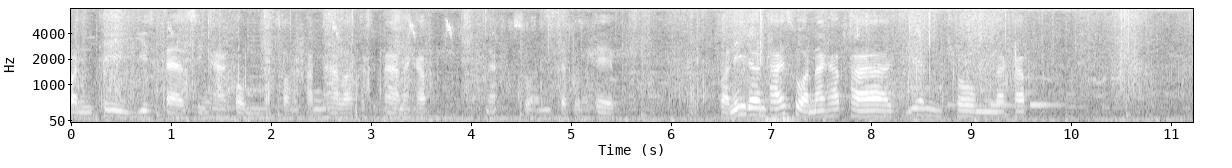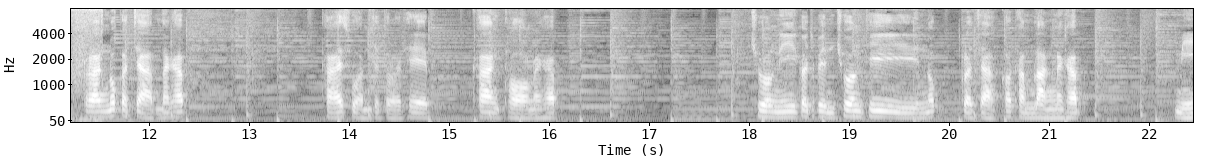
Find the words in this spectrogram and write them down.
วันที่ 28 สิงหาคม 2565 นะครับนะสวนจตุรเทพวันนี้เดินท้ายสวนนะครับ พาเยี่ยมชมนะครับรังนกกระจาบนะครับ ท้ายสวนจตุรเทพข้างคลองนะครับ ช่วงนี้ก็จะเป็นช่วงที่นกกระจาบเขาทำรังนะครับ มี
